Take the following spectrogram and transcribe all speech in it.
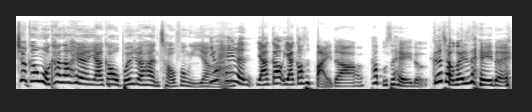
就跟我看到黑人牙膏，我不会觉得他很嘲讽一样，因为黑人牙膏牙膏是白的啊，它不是黑的，可是巧克力是黑的，哎。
